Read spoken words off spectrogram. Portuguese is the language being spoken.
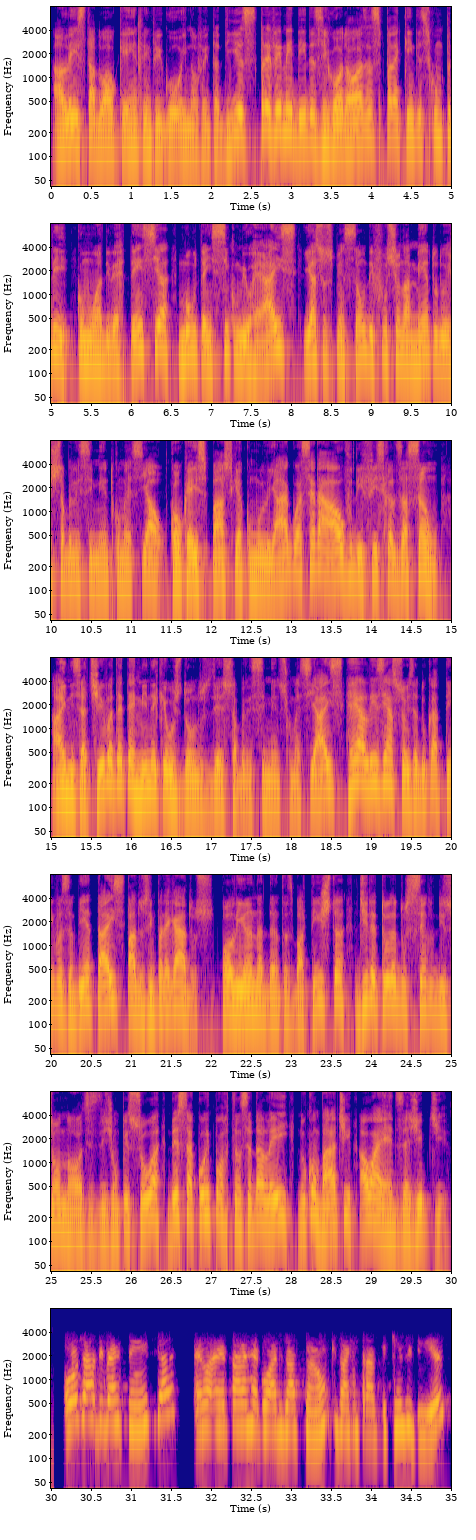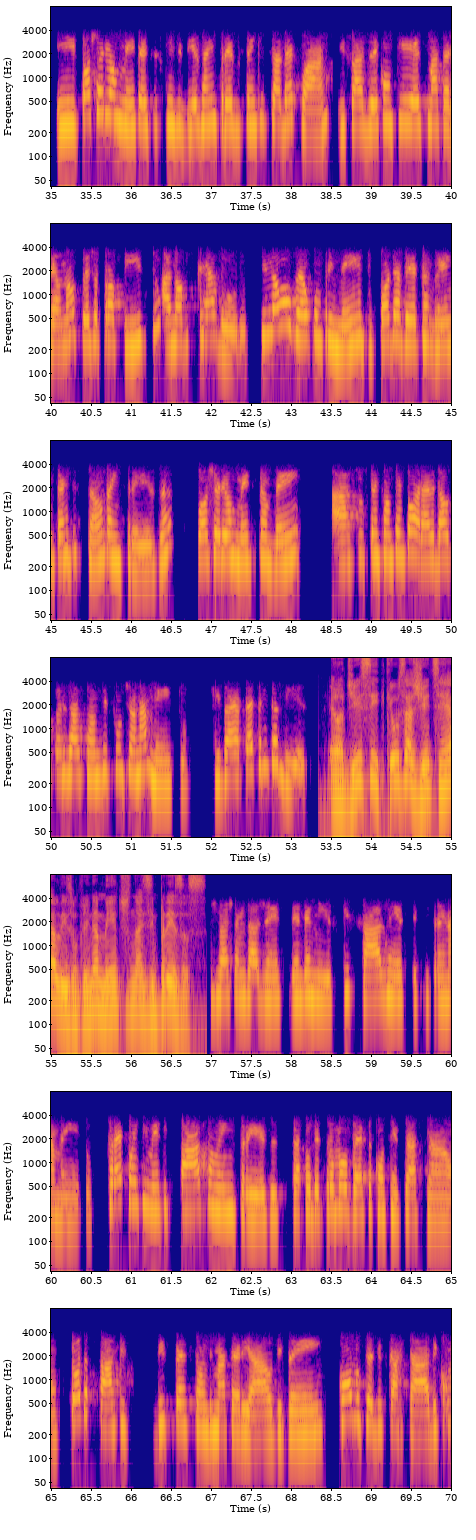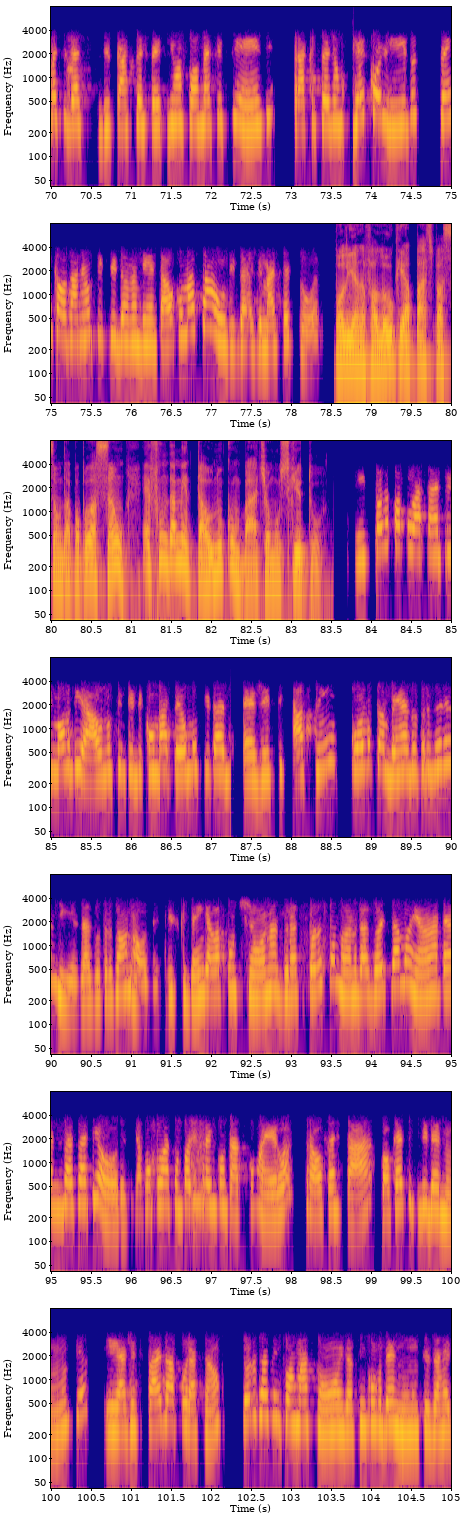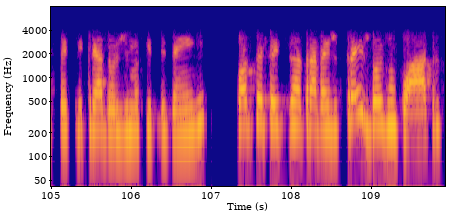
A lei estadual que entra em vigor em 90 dias prevê medidas rigorosas para quem descumprir, como uma advertência, multa em 5 mil reais e a suspensão de funcionamento do estabelecimento comercial. Qualquer espaço que acumule água será alvo de fiscalização. A iniciativa determina que os donos de estabelecimentos comerciais realizem ações educativas ambientais para os empregados. Poliana Dantas Batista, diretora do Centro de Zoonoses de João Pessoa, destacou a importância da lei no combate ao Aedes aegypti. Hoje a advertência ela é para regularização, que vai em prazo de 15 dias, e posteriormente a esses 15 dias a empresa tem que se adequar e fazer com que esse material não seja propício a novos criadouros. Se não houver o cumprimento, pode haver também a interdição da empresa, posteriormente também a suspensão temporária da autorização de funcionamento, que vai até 30 dias. Ela disse que os agentes realizam treinamentos nas empresas. Nós temos agentes de endemias que fazem esse tipo de treinamento, frequentemente passam em empresas para poder promover essa conscientização, toda parte de dispersão de material, de bem, como ser descartado e como esse descarte ser feito de uma forma eficiente para que sejam recolhidos sem causar nenhum tipo de dano ambiental, como a saúde das demais pessoas. Poliana falou que a participação da população é fundamental no combate ao mosquito. E toda a população é primordial no sentido de combater o mosquito egípcio, assim como também as outras endemias, as outras zoonoses. Diz que dengue ela funciona durante toda a semana, das 8 da manhã até as 17 horas. E a população pode entrar em contato com ela para ofertar qualquer tipo de denúncia e a gente faz a apuração. Todas as informações, assim como denúncias a respeito de criadores de mosquito de dengue, podem ser feitas através do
